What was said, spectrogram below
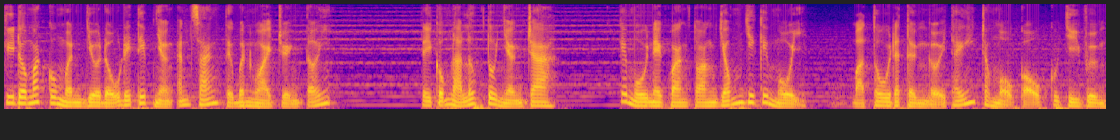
Khi đôi mắt của mình vừa đủ để tiếp nhận ánh sáng từ bên ngoài truyền tới, Thì cũng là lúc tôi nhận ra cái mùi này hoàn toàn giống với cái mùi Mà tôi đã từng ngửi thấy trong mộ cổ của Chi Vương,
